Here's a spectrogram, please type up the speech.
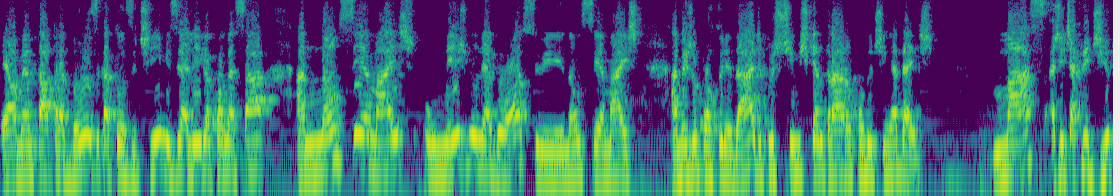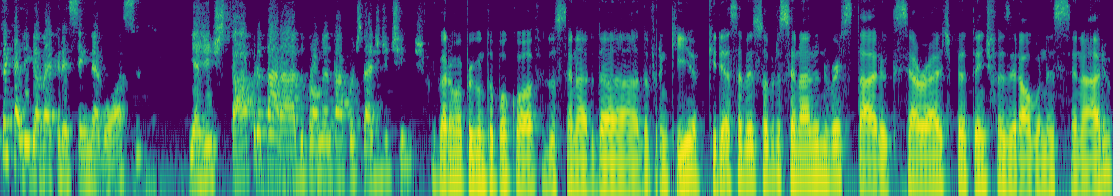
é aumentar para 12, 14 times e a liga começar a não ser mais o mesmo negócio e não ser mais a mesma oportunidade para os times que entraram quando tinha 10. Mas a gente acredita que a liga vai crescer em negócio e a gente está preparado para aumentar a quantidade de times. Agora uma pergunta um pouco off do cenário da, da franquia. Queria saber sobre o cenário universitário, que se a Riot pretende fazer algo nesse cenário,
